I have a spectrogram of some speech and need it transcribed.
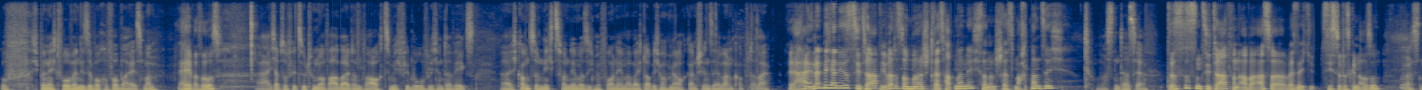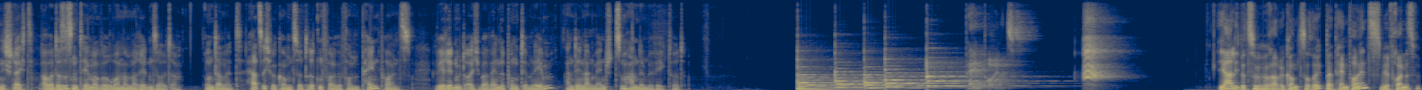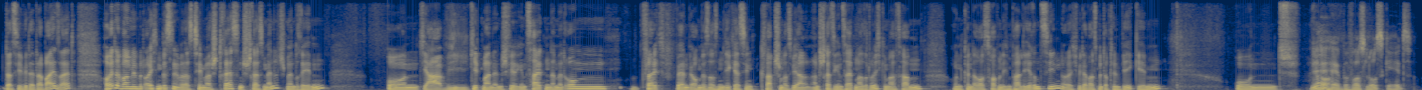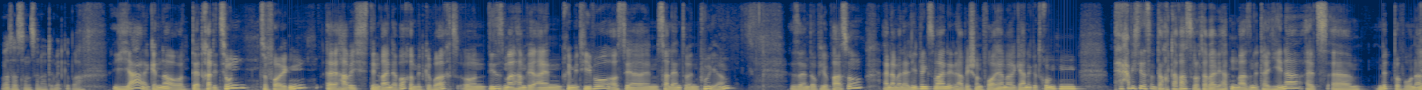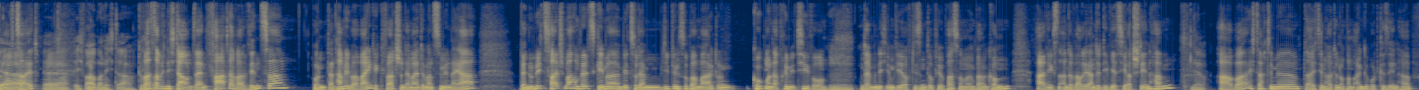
Uff, ich bin echt froh, wenn diese Woche vorbei ist, Mann. Hey, was los? Ja, ich habe so viel zu tun auf Arbeit und war auch ziemlich viel beruflich unterwegs. Äh, ich komme zu nichts von dem, was ich mir vornehme, aber ich glaube, ich mache mir auch ganz schön selber einen Kopf dabei. Ja, erinnert mich an dieses Zitat. Wie war das nochmal? Stress hat man nicht, sondern Stress macht man sich. Was denn das ja? Das ist ein Zitat von Abba Assa. Weiß nicht, siehst du das genauso? Das ist nicht schlecht. Aber das ist ein Thema, worüber man mal reden sollte. Und damit herzlich willkommen zur dritten Folge von Pain Points. Wir reden mit euch über Wendepunkte im Leben, an denen ein Mensch zum Handeln bewegt wird. Pain Points. Ja, liebe Zuhörer, willkommen zurück bei Pain Points. Wir freuen uns, dass ihr wieder dabei seid. Heute wollen wir mit euch ein bisschen über das Thema Stress und Stressmanagement reden. Und ja, wie geht man in schwierigen Zeiten damit um? Vielleicht werden wir auch ein bisschen aus dem Nähkästchen quatschen, was wir an, stressigen Zeiten mal so durchgemacht haben und können daraus hoffentlich ein paar Lehren ziehen oder euch wieder was mit auf den Weg geben. Und ja. Hey, hey, bevor es losgeht, was hast du uns denn heute mitgebracht? Ja, genau. Der Tradition zu folgen, äh, habe ich den Wein der Woche mitgebracht. Und dieses Mal haben wir einen Primitivo aus dem Salento in Puglia. Das ist ein Doppio Passo, einer meiner Lieblingsweine, den habe ich schon vorher mal gerne getrunken. Da habe ich dir das, doch, da warst du doch dabei. Wir hatten mal so einen Italiener als ähm, Mitbewohner ja, auf Zeit. Ja, ja, ich war und aber nicht da. Du warst, glaube ich, nicht da. Und sein Vater war Winzer und dann haben wir über Wein gequatscht und er meinte immer zu mir, naja, wenn du nichts falsch machen willst, geh mal irgendwie zu deinem Lieblingssupermarkt und guck mal nach Primitivo. Mhm. Und dann bin ich irgendwie auf diesen Doppio Passo irgendwann gekommen. Allerdings eine andere Variante, die wir jetzt hier gerade stehen haben. Ja. Aber ich dachte mir, da ich den heute noch mal im Angebot gesehen habe,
